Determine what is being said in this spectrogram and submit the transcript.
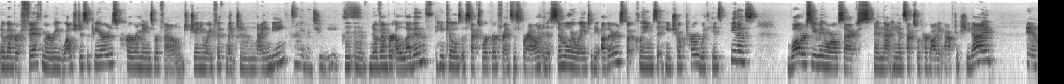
November 5th, Marie Welch disappears. Her remains were found January 5th, 1990. It's not even two weeks. Mm-mm. November 11th, he kills a sex worker, Frances Brown, in a similar way to the others, but claims that he choked her with his penis while receiving oral sex and that he had sex with her body after she died. Ew.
